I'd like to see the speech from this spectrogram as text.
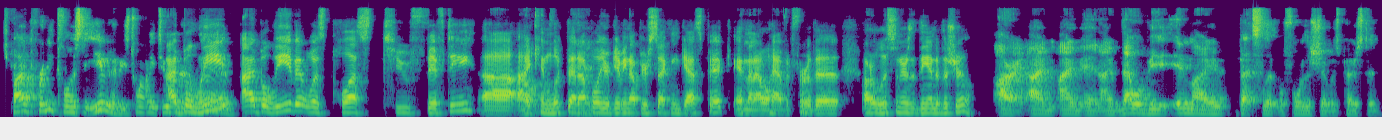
it's probably pretty close to even if he's 22. I believe, I believe it was plus 250. Uh, oh, I can look that man. up while you're giving up your second guest pick, and then I will have it for the our listeners at the end of the show. All right, I'm I'm in. I that will be in my bet slip before the show is posted.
